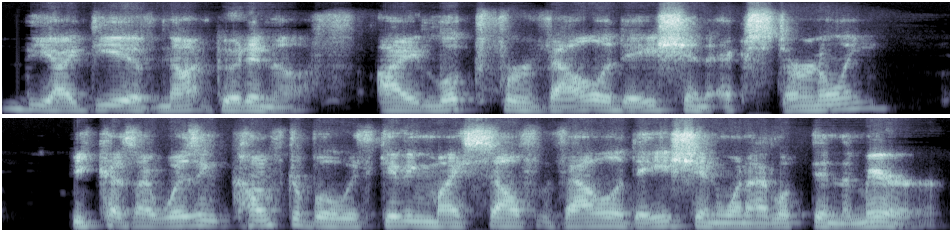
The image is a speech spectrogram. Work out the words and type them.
the idea of not good enough. I looked for validation externally because I wasn't comfortable with giving myself validation when I looked in the mirror.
